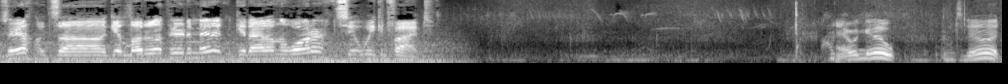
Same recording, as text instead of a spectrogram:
So yeah, let's uh, get loaded up here in a minute, get out on the water, and see what we can find. There we go. Let's do it.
